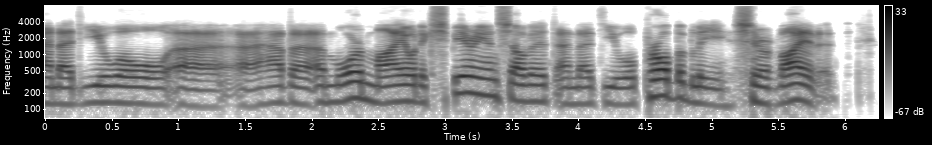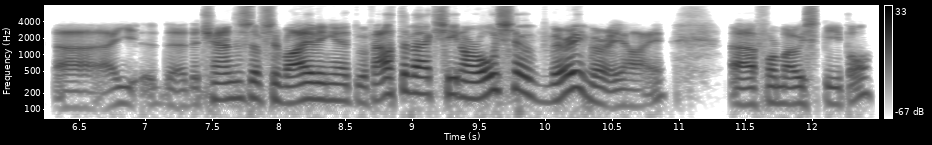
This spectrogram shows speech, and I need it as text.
and that you will uh, uh, have a, a, more mild experience of it and that you will probably survive it. Uh, the, the chances of surviving it without the vaccine are also very, very high uh, for most people.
